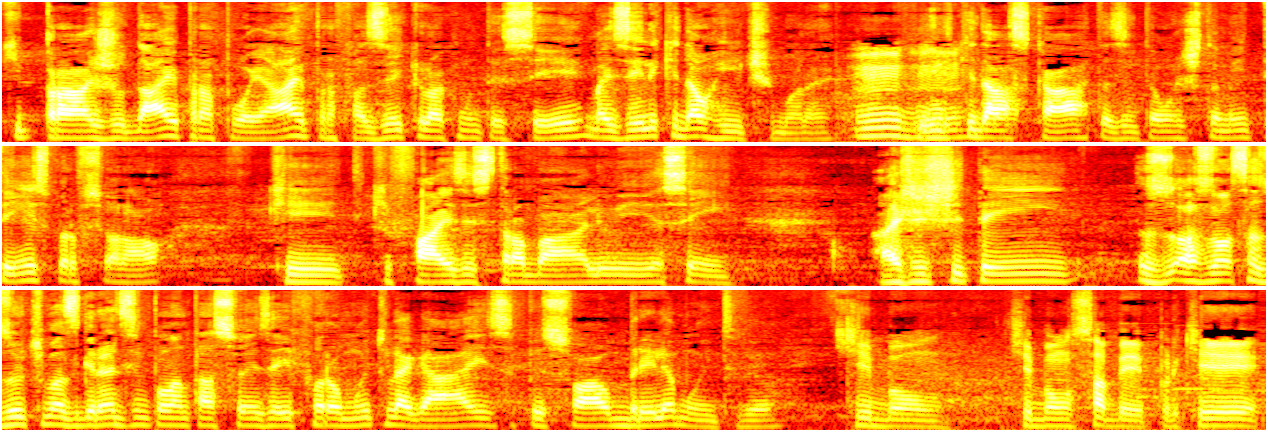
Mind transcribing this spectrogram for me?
que para ajudar e para apoiar e para fazer aquilo acontecer, mas ele que dá o ritmo, né? Uhum. Ele que dá as cartas. Então a gente também tem esse profissional que, que faz esse trabalho e assim a gente tem as nossas últimas grandes implantações aí foram muito legais. O pessoal brilha muito, viu? Que bom, que bom saber, porque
